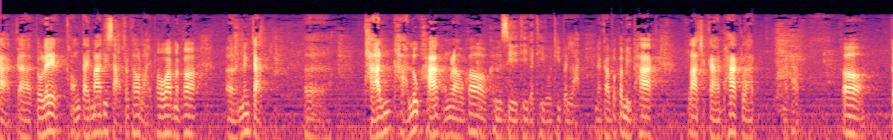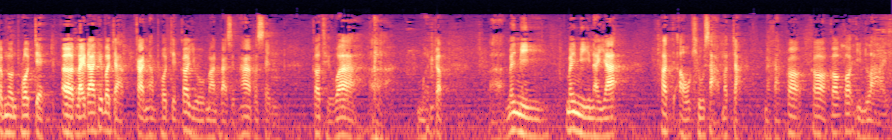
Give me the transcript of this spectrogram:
จากตัวเลขของไตรมาสที่3สักเท่าไหร่เพราะว่ามันก็เนื่องจากฐานฐานลูกค้าของเราก็คือ CAT กับ TOT เป็นหลักนะครับแล้วก็มีภาคราชการภาครัฐนะครับก็จำนวนโปรเจกต์รายได้ที่มาจากการทำโปรเจกต์ก็อยู่ประมาณ 85%ก็ถือว่าเหมือนกับไม่มีไม่มีนัยยะถ้าเอา Q3 มาจับนะครับก็ก็ก็ก็ in line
